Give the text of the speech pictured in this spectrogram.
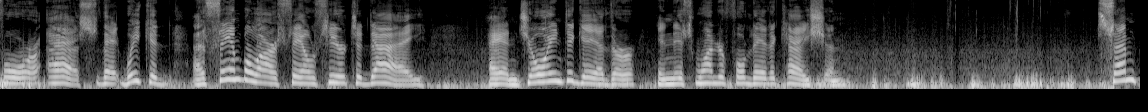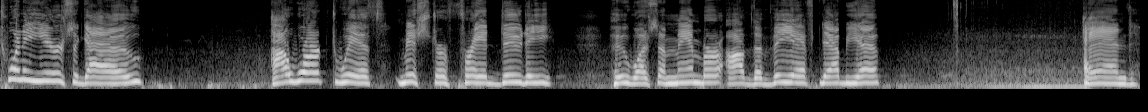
for us that we could assemble ourselves here today and join together in this wonderful dedication. Some 20 years ago, I worked with Mr. Fred Duty, who was a member of the VFW, and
